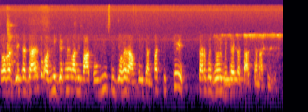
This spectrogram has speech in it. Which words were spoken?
तो अगर देखा जाए तो अब ये देखने वाली बात होगी कि जो है रामपुर जनता किसके स्तर पर जो है विजय का ताज बनाती है।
